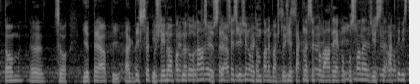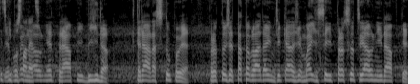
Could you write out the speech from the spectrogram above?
v tom, eh, co je trápí. A když se Ještě jednou opakuju tu otázku. To, jste trápí, přesvědčen o tom, pane Bašto, že takhle se chováte jako poslanec, že jste aktivistický poslanec? Mě trápí bída, která nastupuje protože tato vláda jim říká, že mají si jít pro sociální dávky.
